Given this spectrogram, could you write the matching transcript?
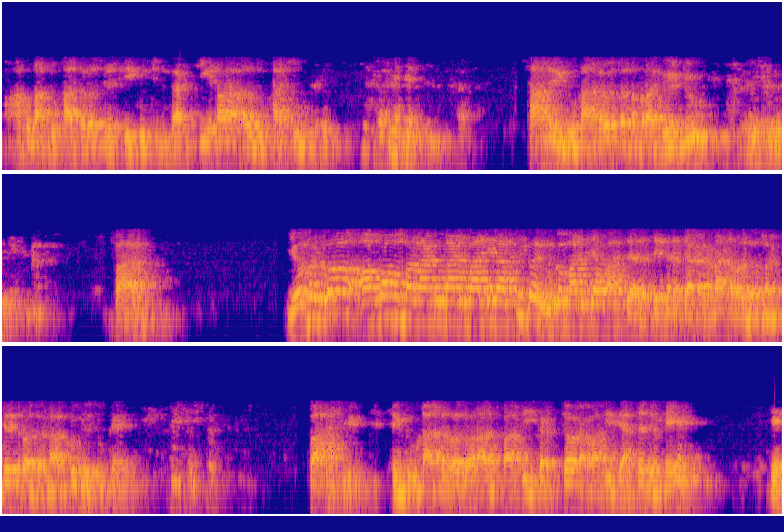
aku nak duka terus rezekiku jembar, Cina atau duka juga. Santri duka terus tetap radio itu. Paham? Ya mereka Allah memperlakukan umat nabi kok hukum manusia wajar. Sing kerja keras, rontok masjid, rontok nabung ya juga. Paham? Sing duka terus orang pati kerja, orang pati jasa, oke? Oke.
